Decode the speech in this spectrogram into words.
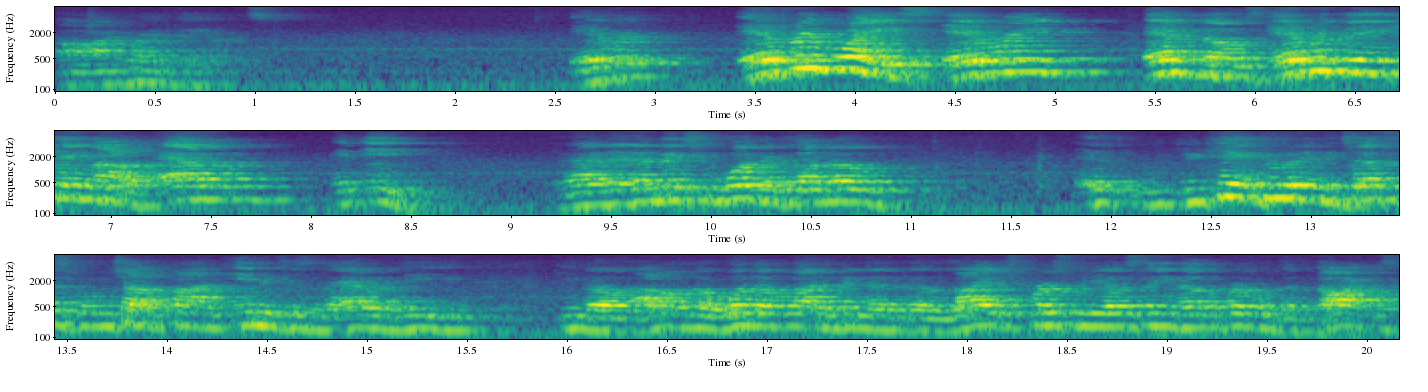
are our grandparents. Every, every race, every ethnos, everything came out of Adam and Eve. And that makes you wonder because I know you can't do it any justice when we try to find images of Adam and Eve. You know, I don't know, one of them might have been the, the lightest person you ever seen, the other person was the darkest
